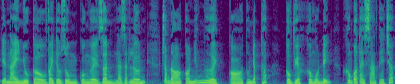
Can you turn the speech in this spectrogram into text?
Hiện nay nhu cầu vay tiêu dùng của người dân là rất lớn, trong đó có những người có thu nhập thấp, công việc không ổn định, không có tài sản thế chấp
